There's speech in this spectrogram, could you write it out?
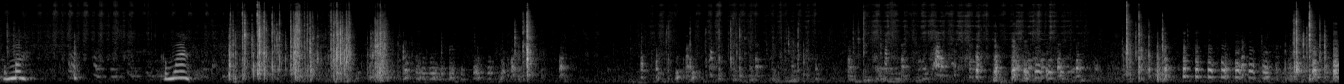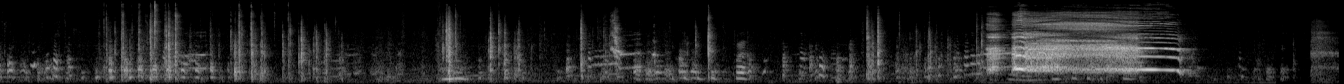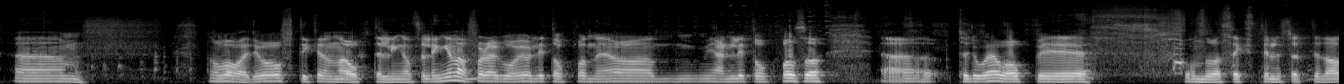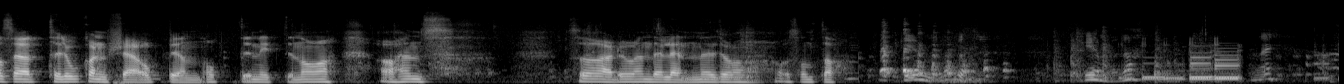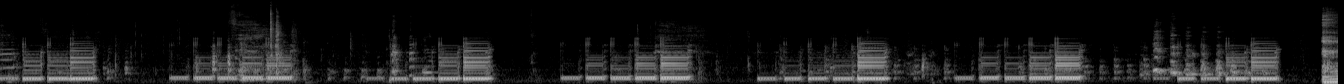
Kom, da. Kom, da. Nå varer jo ofte ikke denne opptellinga så lenge, da, for det går jo litt opp og ned, og gjerne litt opp og så Jeg tror jeg var oppe i om det var 60 eller 70 da, så jeg tror kanskje jeg er oppe i en 80-90 nå av høns. Så er det jo en del ender og, og sånt, da. Hjemme, da, hjemme, da. Nei.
